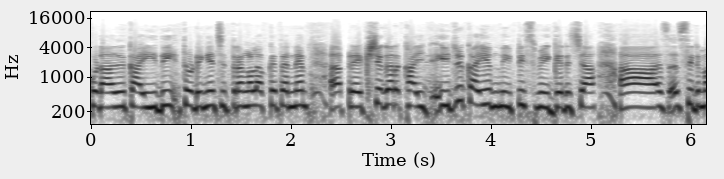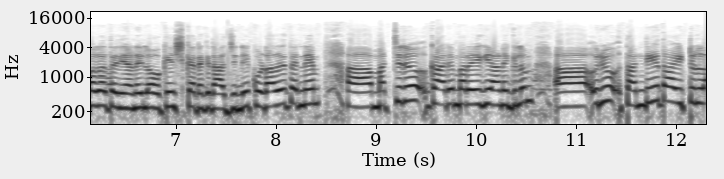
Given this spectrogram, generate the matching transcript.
കൂടാതെ കൈതി തുടങ്ങിയ ചിത്രങ്ങളൊക്കെ തന്നെ പ്രേക്ഷകർ കൈ ഇരു കൈയും നീട്ടി സ്വീകരിച്ച സിനിമകൾ തന്നെയാണ് ലോകേഷ് കനകരാജിന്റെ. കൂടാതെ തന്നെ മറ്റൊരു കാര്യം പറയുകയാണെങ്കിലും ഒരു തന്റേതായിട്ടുള്ള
